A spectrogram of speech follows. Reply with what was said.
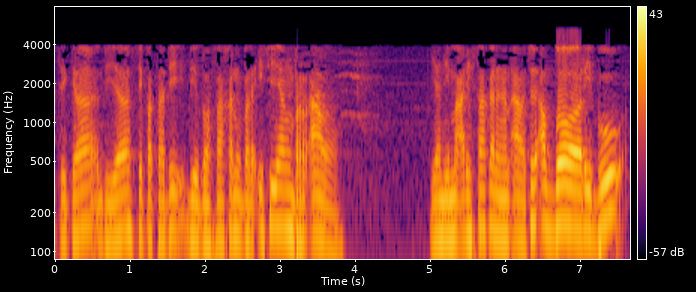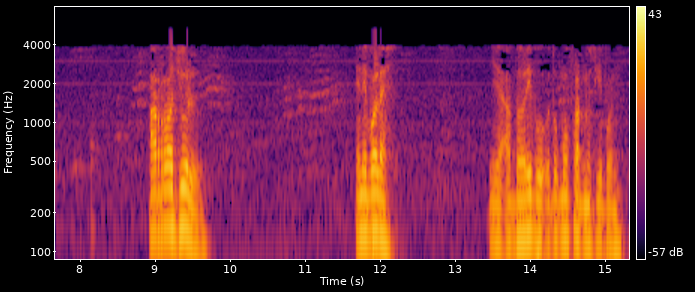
ketika dia sifat tadi didhafahkan kepada isi yang beral. Yang dimakrifahkan dengan al. Contohnya ad-daribu ar-rajul. Ini boleh. Ya, ad-daribu untuk mufrad meskipun.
